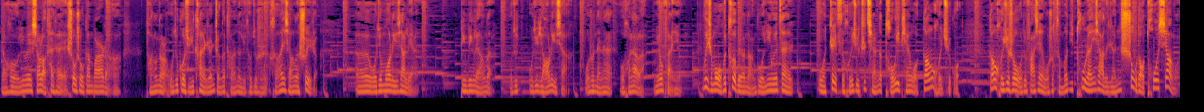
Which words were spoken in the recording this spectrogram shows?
然后因为小老太太瘦瘦干巴的啊，躺到那儿，我就过去一看，人整个躺在那里头，就是很安详的睡着。呃，我就摸了一下脸，冰冰凉的，我就我就摇了一下，我说奶奶，我回来了，没有反应。为什么我会特别的难过？因为在我这次回去之前的头一天，我刚回去过，刚回去的时候我就发现，我说怎么一突然一下子人瘦到脱相了？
